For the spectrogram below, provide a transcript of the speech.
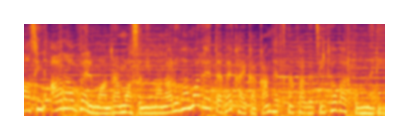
մասին առավել մանրամասն իմանալու համար հետևեք հայկական հետքնախագծի թողարկումներին։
